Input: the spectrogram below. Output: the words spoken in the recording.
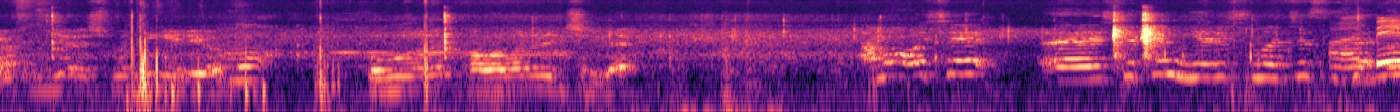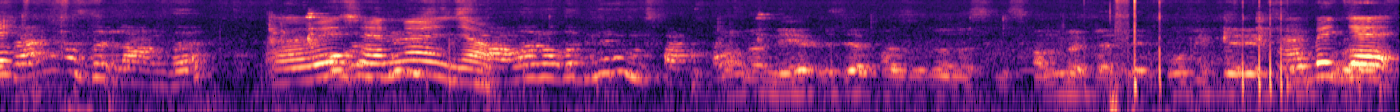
Yani yarışmacı geliyor. Konuların havaların içinde. Ama o şey e, şefin yarışmacı size Abi. özel hazırlandı. Abi sen ne yapacaksın? istisnalar olabilir mi mutfakta? Bana niye özel hazırlanasınız hanımefendi? Bu bir televizyon Abi de programı.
